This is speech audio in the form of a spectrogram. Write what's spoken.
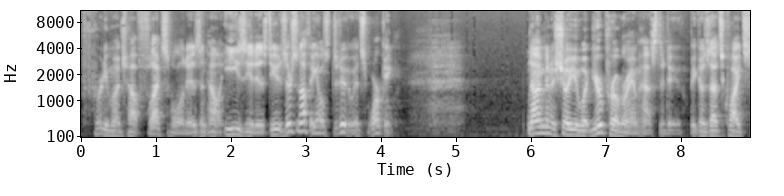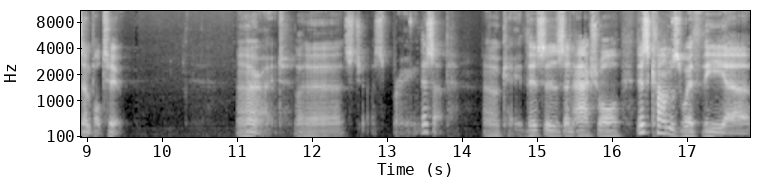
pretty much how flexible it is and how easy it is to use. There's nothing else to do. It's working. Now I'm going to show you what your program has to do because that's quite simple too. All right, let's just bring this up. Okay, this is an actual, this comes with the, uh,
